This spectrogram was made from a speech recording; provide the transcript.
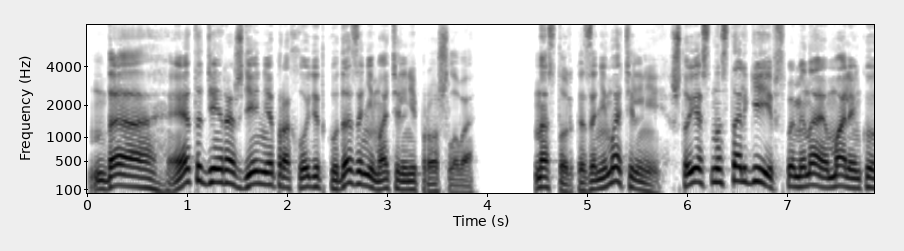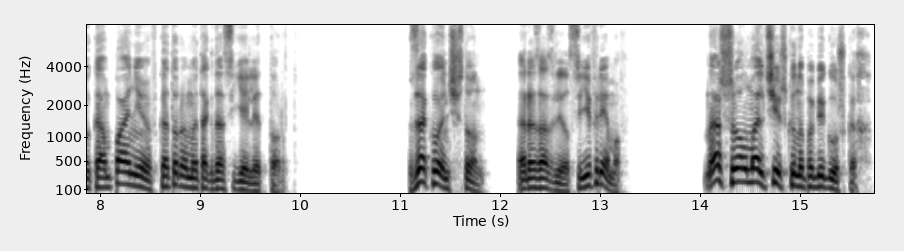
Да, этот день рождения проходит куда занимательней прошлого. Настолько занимательней, что я с ностальгией вспоминаю маленькую компанию, в которой мы тогда съели торт. «Закончит он», — разозлился Ефремов. «Нашел мальчишку на побегушках».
